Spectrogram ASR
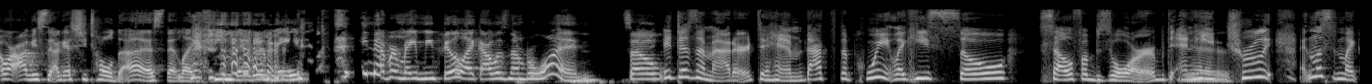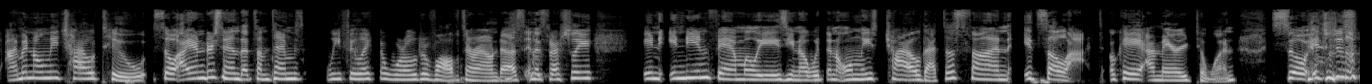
or obviously, I guess she told us that like he never made, he never made me feel like I was number one. So it doesn't matter to him. That's the point. Like he's so self-absorbed and yes. he truly and listen like i'm an only child too so i understand that sometimes we feel like the world revolves around us. And especially in Indian families, you know, with an only child, that's a son. It's a lot. Okay. I'm married to one. So it's just,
